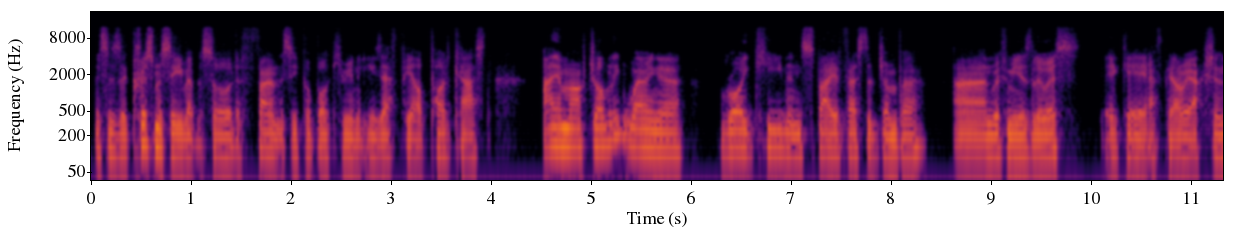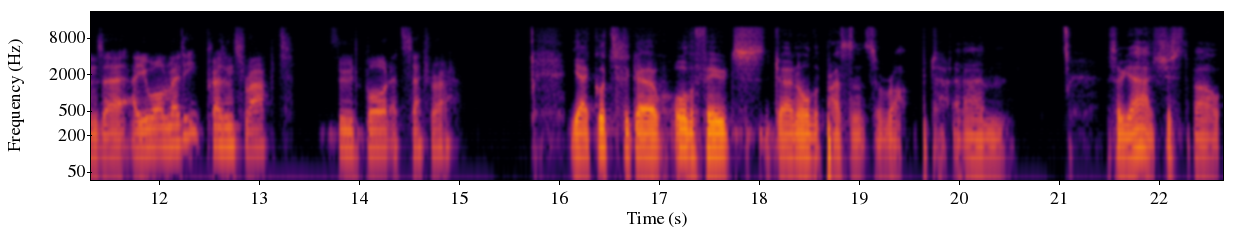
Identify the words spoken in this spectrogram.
this is a Christmas Eve episode of Fantasy Football Community's FPL podcast. I am Marc Jobling, wearing a Roy Keane inspired festive jumper, and with me is Louis, aka FPL Reactions. Uh, are you all ready? Presents wrapped, food bought, etc. Yeah, good to go. All the foods done, all the presents are wrapped. Um, so yeah, it's just about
